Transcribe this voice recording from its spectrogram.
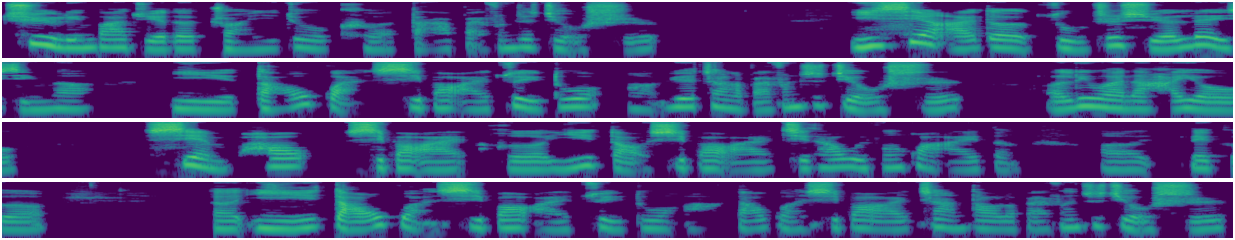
区域淋巴结的转移就可达百分之九十。胰腺癌的组织学类型呢，以导管细胞癌最多啊，约占了百分之九十。呃，另外呢还有腺泡细胞癌和胰岛细胞癌、其他未分化癌等。呃，那个呃以导管细胞癌最多啊，导管细胞癌占到了百分之九十。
